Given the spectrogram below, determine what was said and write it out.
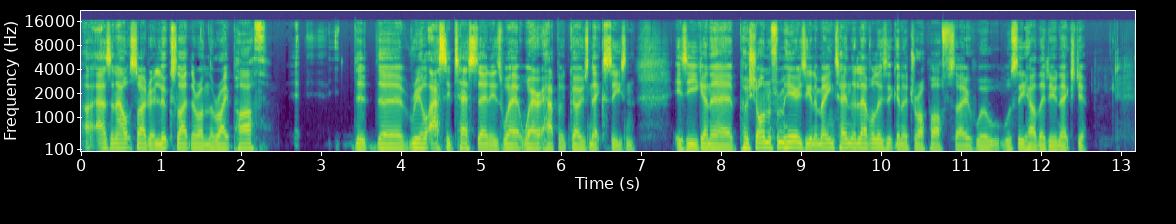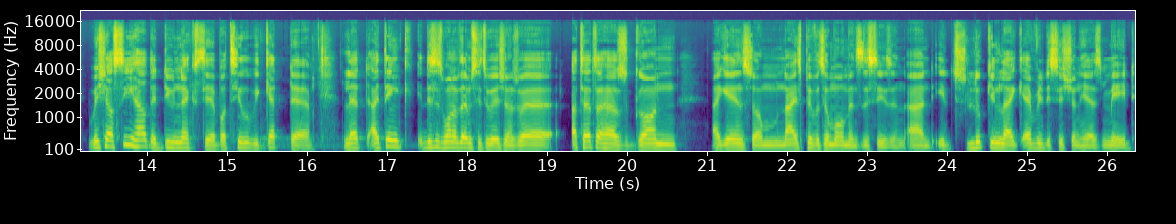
as an outsider, it looks like they're on the right path. the the real acid test then is where where it happen goes next season. Is he going to push on from here? Is he going to maintain the level? Is it going to drop off? So we'll we'll see how they do next year. We shall see how they do next year, but till we get there, let I think this is one of them situations where Arteta has gone against some nice pivotal moments this season, and it's looking like every decision he has made,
